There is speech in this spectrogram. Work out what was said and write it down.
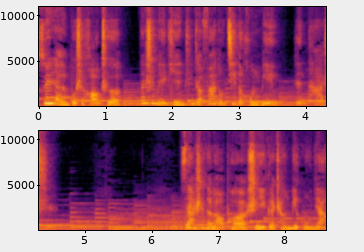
虽然不是豪车，但是每天听着发动机的轰鸣，人踏实。夏氏的老婆是一个城里姑娘，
